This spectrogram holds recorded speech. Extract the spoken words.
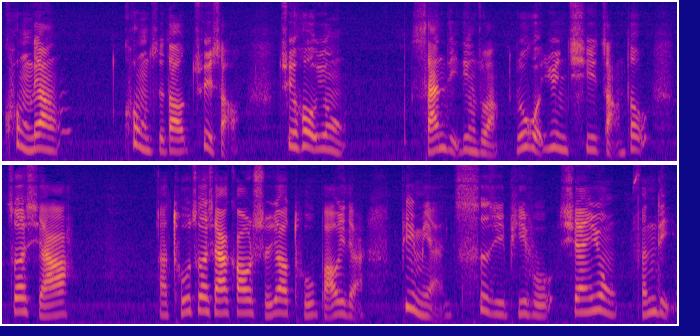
控量控制到最少。最后用散底定妆。如果孕期长痘，遮瑕啊涂遮瑕膏时要涂薄一点，避免刺激皮肤。先用粉底，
